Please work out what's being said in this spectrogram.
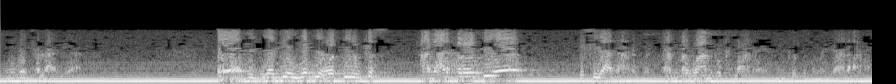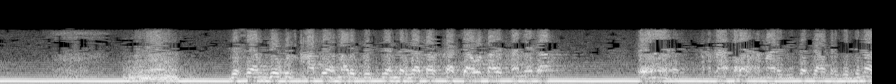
मुँह में चला गया। यज्ञ यज्ञ होती है, किस आधार पर होती है? इसी आधार पर। हम भगवान को खिला रहे हैं, उनको जा रहा है। जैसे हम जो कुछ खाते हैं, हमारे पेट के अंदर जाता है, उसका क्या होता है खाने का? हमारे भीतर जाकर के बिना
